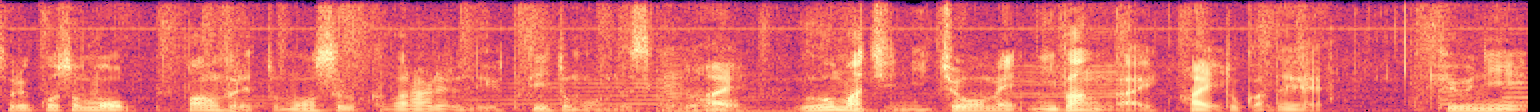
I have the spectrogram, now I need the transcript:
それこそもうパンフレットもうすぐ配られるんで言っていいと思うんですけど、はい。魚町2丁目2番街はい。とかで急に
